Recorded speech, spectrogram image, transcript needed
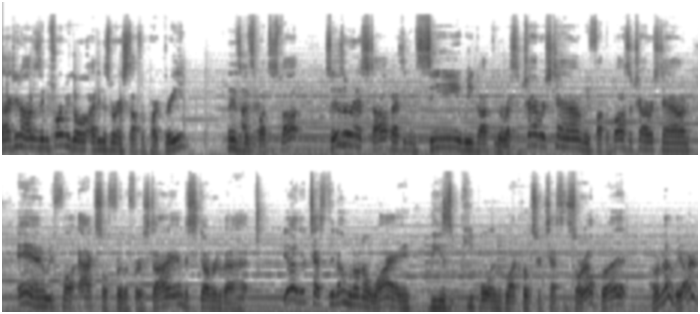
Actually, no, I was gonna say before we go, I think this is where we're gonna stop for part three. I think it's a good Okay. spot to stop. So this is where we're gonna stop. As you can see, we got through the rest of Traverse Town, we fought the boss of Traverse Town, and we fought Axel for the first time. Discovered that yeah, they're testing them. We don't know why these people in the black cloaks are testing Sora, but I don't know. They are.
